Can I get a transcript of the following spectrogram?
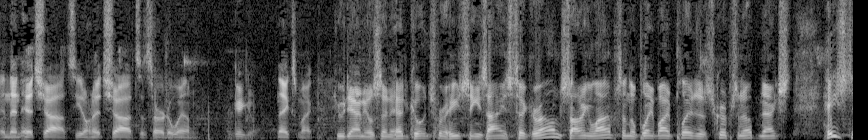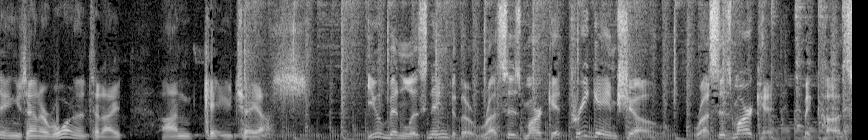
and then hit shots. You don't hit shots, it's hard to win. Okay, go. Thanks, Mike. Drew Danielson, head coach for Hastings High. Stick around. Starting laps and the play-by-play description up next. Hastings and Aurora tonight on KHAS. You've been listening to the Russ's Market pregame show. Russ's Market, because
